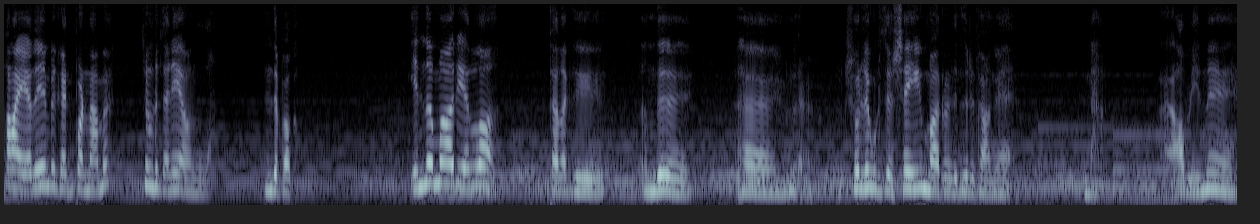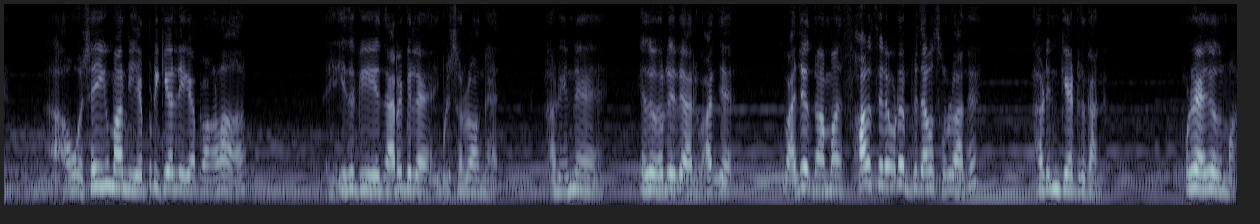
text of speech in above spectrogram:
ஆனால் எதையுமே கட் பண்ணாமல் துண்டு தனியாக வந்ததான் இந்த பக்கம். இந்த மாதிரி எல்லாம் தனக்கு வந்து சொல்லிக் கொடுத்த செய்குமார்கள் இருந்திருக்காங்க என்ன? அப்படின்னு அவங்க செய்குமார்கள் எப்படி கேள்வி கேட்பாங்களா? இதுக்கு இந்த அரபியில் இப்படி சொல்லுவாங்க. அப்படின்னு ஏதோ சொல்லிடுறாரு வாத்தியார் அஜய் நம்ம ஃபால்ஸில் கூட இப்படி தான் சொல்லுவாங்க அப்படின்னு கேட்டிருக்காங்க. உடனே அஜய்மா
